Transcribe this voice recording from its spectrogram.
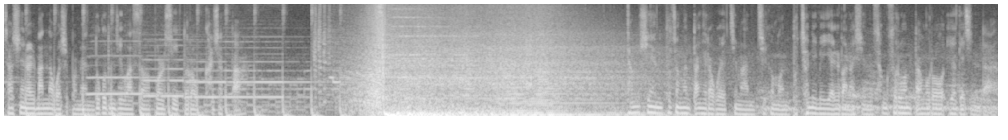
자신을 만나고 싶으면 누구든지 와서 볼 수 있도록 하셨다. 당시엔 부정한 땅이라고 했지만 지금은 부처님이 열반하신 성스러운 땅으로 여겨진다.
